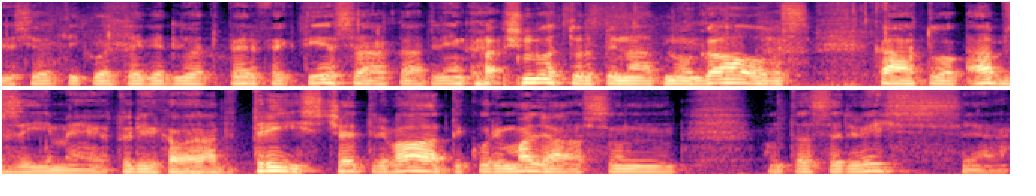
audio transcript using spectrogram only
jūs jau tikko tagad ļoti perfekti iesākāt, vienkārši noturpināt no galvas, kā to apzīmē. Tur ir kaut kādi trīs, četri vārdi, kuri maļās, un, un tas ir viss. Jā.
